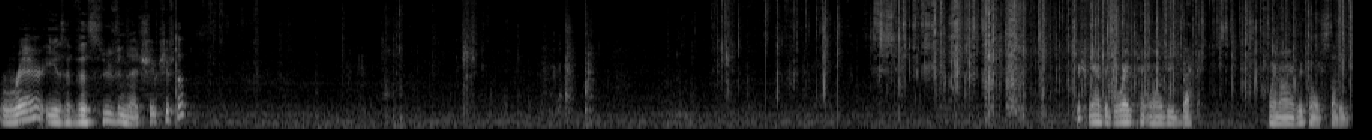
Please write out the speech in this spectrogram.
rare is Vesuvan Shapeshifter. We had the great technology back when I originally started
